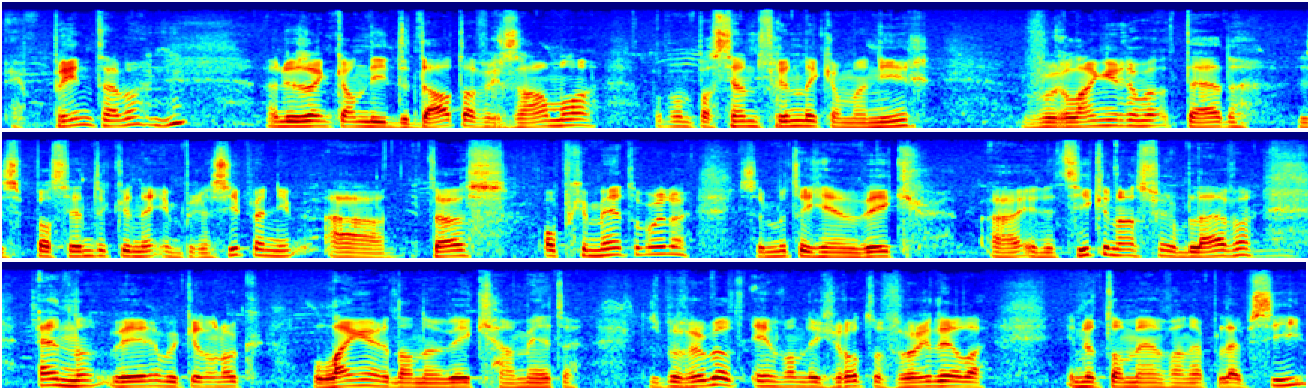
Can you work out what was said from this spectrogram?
geprint hebben. Mm -hmm. En dus dan kan die de data verzamelen op een patiëntvriendelijke manier voor langere tijden. Dus patiënten kunnen in principe niet uh, thuis opgemeten worden. Ze moeten geen week in het ziekenhuis verblijven. En weer, we kunnen ook langer dan een week gaan meten. Dus bijvoorbeeld een van de grote voordelen in het domein van epilepsie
